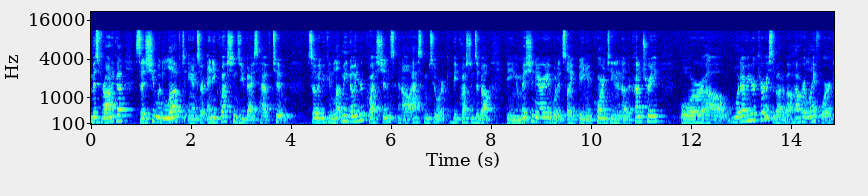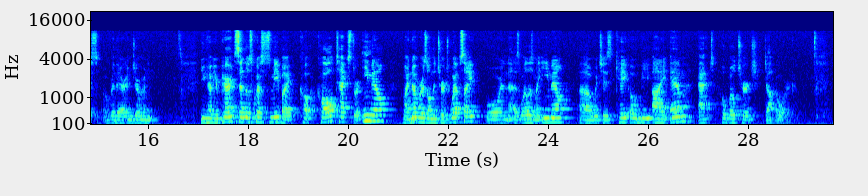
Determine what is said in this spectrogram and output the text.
Miss Veronica said she would love to answer any questions you guys have too. So you can let me know your questions and I'll ask them to her. It could be questions about being a missionary, what it's like being in quarantine in another country, or uh, whatever you're curious about, about how her life works over there in Germany. You can have your parents send those questions to me by call, text, or email. My number is on the church website, or in, as well as my email, uh, which is kobim at hopewellchurch.org.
